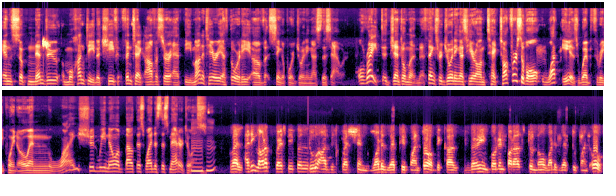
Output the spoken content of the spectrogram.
and Sopnendu Mohanty, the Chief FinTech Officer at the Monetary Authority of Singapore, joining us this hour. All right, gentlemen, thanks for joining us here on Tech Talk. First of all, what is Web 3.0 and why should we know about this? Why does this matter to us? Mm-hmm. Well, I think a lot of people do ask this question what is Web 3.0? Because it's very important for us to know what is Web 2.0.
